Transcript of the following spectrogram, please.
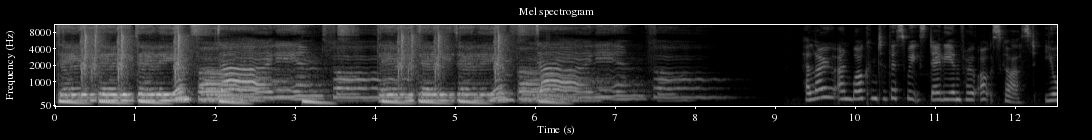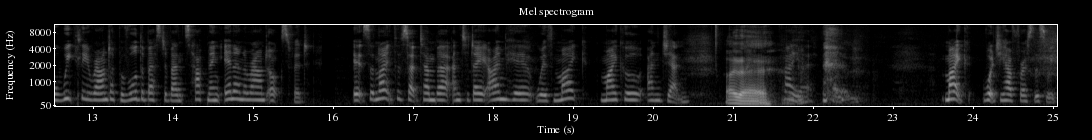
Daily, daily, daily info. Daily info. Daily, daily, daily info. Daily info. Hello and welcome to this week's Daily Info Oxcast, your weekly roundup of all the best events happening in and around Oxford. It's the 9th of September and today I'm here with Mike, Michael, and Jen. Hi there. Hiya. Mike, what do you have for us this week?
